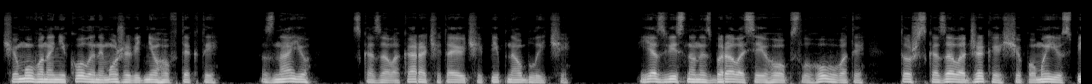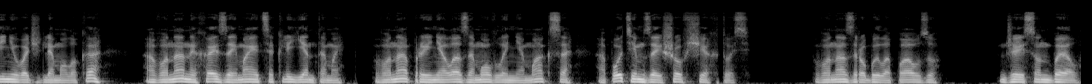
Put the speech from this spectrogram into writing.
Чому вона ніколи не може від нього втекти? Знаю, сказала Кара, читаючи піп на обличчі. Я, звісно, не збиралася його обслуговувати, тож сказала Джеки, що помию спінювач для молока, а вона нехай займається клієнтами. Вона прийняла замовлення Макса, а потім зайшов ще хтось. Вона зробила паузу. Джейсон Белл,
